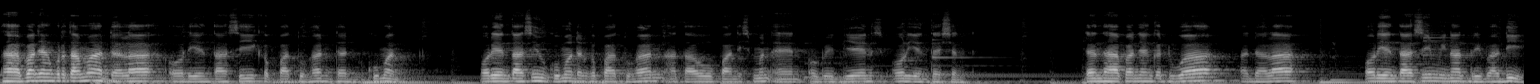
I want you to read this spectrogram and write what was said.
Tahapan yang pertama adalah orientasi kepatuhan dan hukuman. Orientasi hukuman dan kepatuhan atau punishment and obedience orientation. Dan tahapan yang kedua adalah orientasi minat pribadi.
